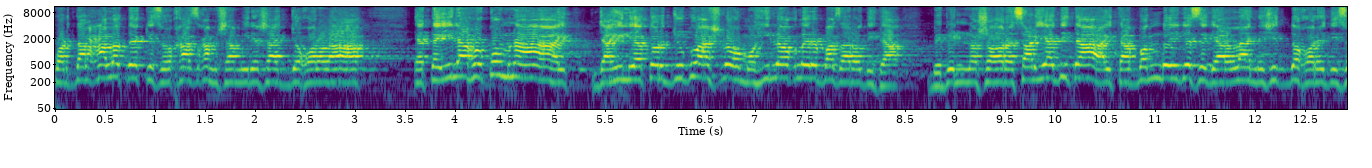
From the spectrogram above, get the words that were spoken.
পর্দার হালতে কিছু খাস খাম স্বামীরে সাহায্য করলা এতে ইলা হুকুম নাই জাহিলিয়াতর যুগ আসলো মহিলাকলের বাজারও দিতা বিভিন্ন শহরে ছাড়িয়া দিতা ইতা বন্ধ হয়ে গেছে গে নিষিদ্ধ করে দিছ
